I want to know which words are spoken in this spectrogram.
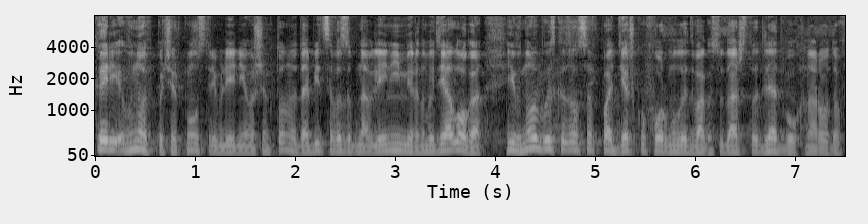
Керри вновь подчеркнул стремление Вашингтона добиться возобновления мирного диалога и вновь высказался в поддержку формулы «два государства для двух народов».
